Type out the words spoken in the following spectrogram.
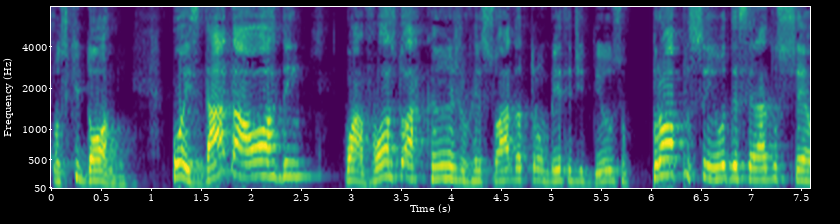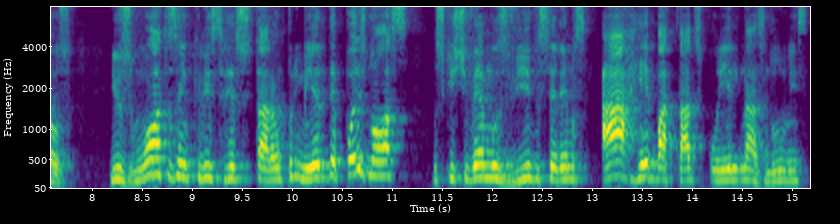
os que dormem. Pois, dada a ordem, com a voz do arcanjo, ressoada a trombeta de Deus, o próprio Senhor descerá dos céus, e os mortos em Cristo ressuscitarão primeiro, depois nós, os que estivermos vivos, seremos arrebatados com ele nas nuvens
